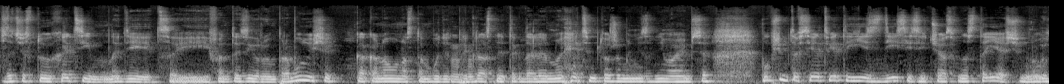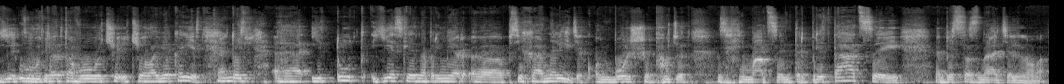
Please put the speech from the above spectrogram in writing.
зачастую хотим надеяться и фантазируем про будущее, как оно у нас там будет угу. прекрасно и так далее, но этим тоже мы не занимаемся. В общем-то, все ответы есть здесь и сейчас в настоящем. Но у ты... того человека есть. Конечно. То есть, э, и тут, если, например, э, психоаналитик, он больше будет заниматься интерпретацией бессознательного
